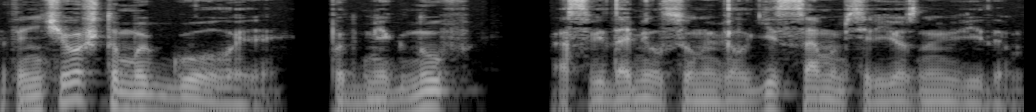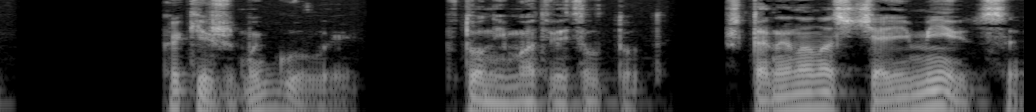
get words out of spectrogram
«Это ничего, что мы голые?» Подмигнув, осведомился он у Велги самым серьезным видом. «Какие же мы голые?» — в тон ему ответил тот. «Штаны на нас чай имеются».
